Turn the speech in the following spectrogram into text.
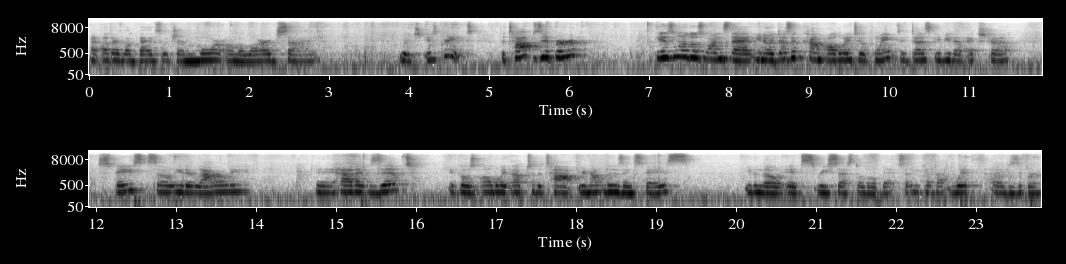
my other lug bags which are more on the large side, which is great. The top zipper is one of those ones that, you know, it doesn't come all the way to a point. It does give you that extra space. So either laterally, have it zipped, it goes all the way up to the top. You're not losing space, even though it's recessed a little bit. So you get that width of zipper.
